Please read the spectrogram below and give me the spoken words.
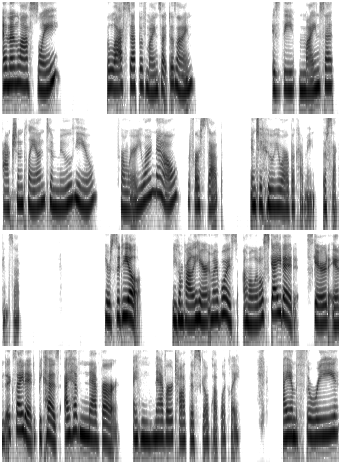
and then lastly, the last step of mindset design is the mindset action plan to move you from where you are now, the first step, into who you are becoming, the second step. Here's the deal. You can probably hear it in my voice. I'm a little skated, scared, and excited because I have never, I've never taught this skill publicly. I am three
